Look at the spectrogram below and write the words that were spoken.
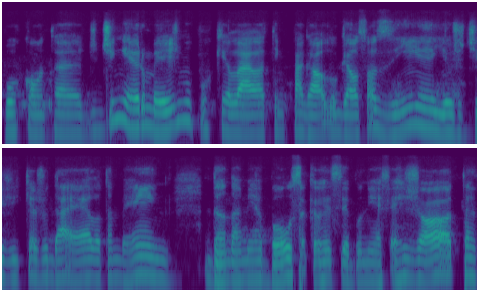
por conta de dinheiro mesmo, porque lá ela tem que pagar o aluguel sozinha e eu já tive que ajudar ela também, dando a minha bolsa que eu recebo no IFRJ.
